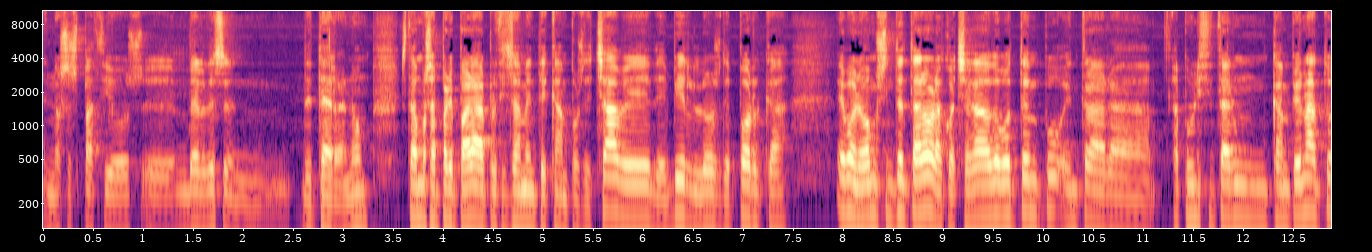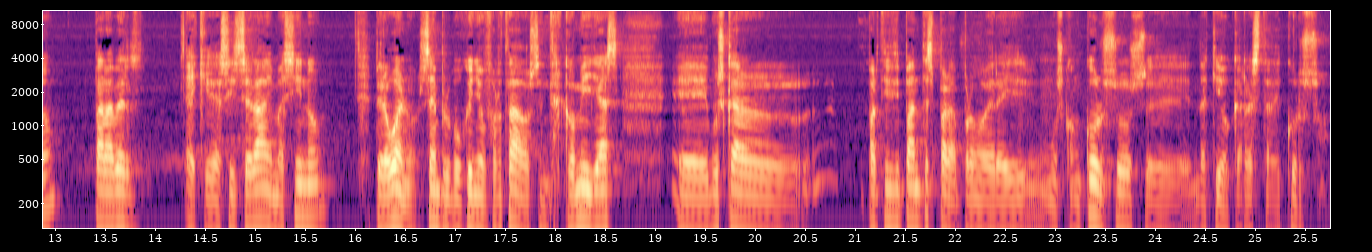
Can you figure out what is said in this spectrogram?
nos espacios eh, verdes en, de terra, non? Estamos a preparar precisamente campos de chave, de birlos, de porca. E bueno, vamos intentar ahora coa chegada do bo tempo entrar a, a publicitar un campeonato para ver é que así será, imagino, pero bueno, sempre un poquinho forzados entre comillas, eh, buscar participantes para promover aí uns concursos eh, daqui o que resta de curso.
